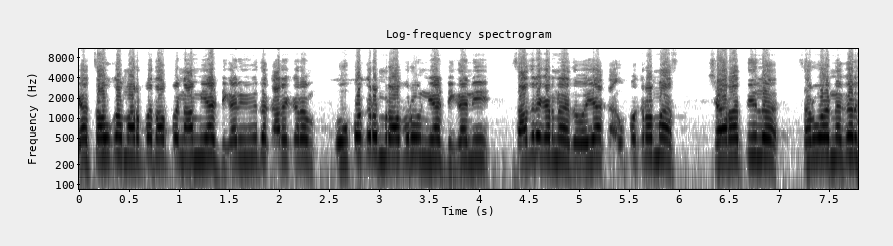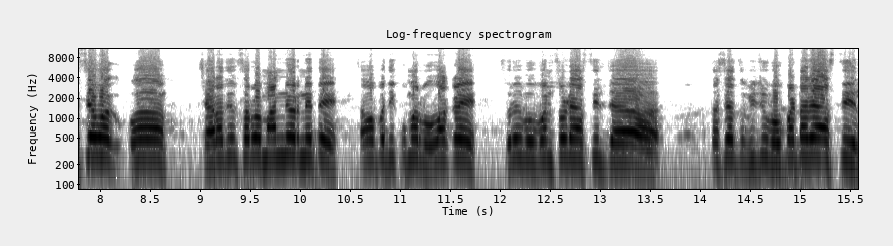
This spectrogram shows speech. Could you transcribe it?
या चौकामार्फत आपण आम्ही या ठिकाणी विविध कार्यक्रम व उपक्रम राबवून या ठिकाणी साजरे करणार आहेत. व या उपक्रमास शहरातील सर्व नगरसेवक व शहरातील सर्व मान्यवर नेते सभापती कुमार भाऊ वाकळे सुरेश भाऊ बनसोडे असतील तसेच विजू भाऊ पटारे असतील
